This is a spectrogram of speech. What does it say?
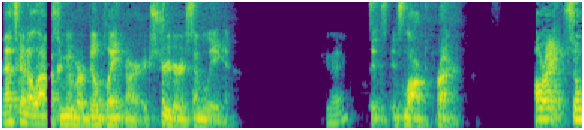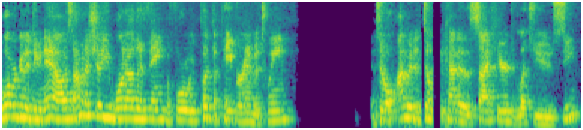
And that's going to allow us to move our build plate and our extruder assembly again. Okay. It's, it's locked prior. All right, so what we're going to do now is I'm going to show you one other thing before we put the paper in between. And so I'm going to tilt it kind of the side here to let you see.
